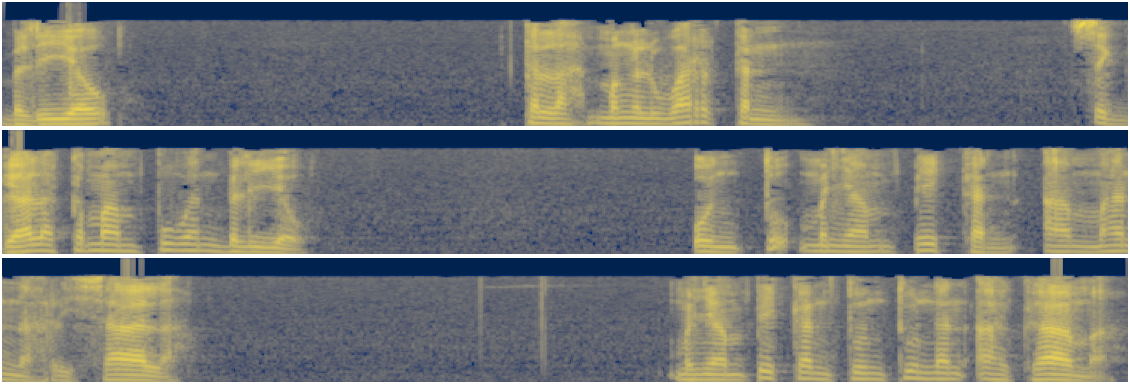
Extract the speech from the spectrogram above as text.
beliau telah mengeluarkan segala kemampuan beliau untuk menyampaikan amanah risalah menyampaikan tuntunan agama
